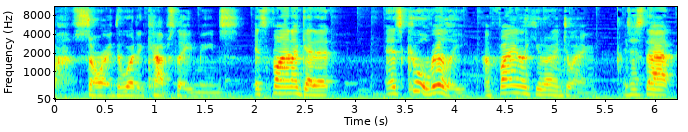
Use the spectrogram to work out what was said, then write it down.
Sorry, the word encapsulated means. It's fine, I get it. And it's cool, really. I'm finding like you're not enjoying. It's just that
